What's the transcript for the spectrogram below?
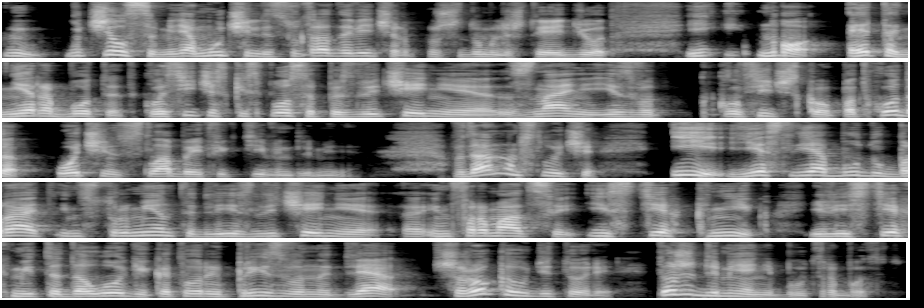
ну, учился, меня мучили с утра до вечера, потому что думали, что я идиот. И, но это не работает. Классический способ извлечения знаний из вот классического подхода очень слабо эффективен для меня. В данном случае, и если я буду брать инструменты для извлечения э, информации из тех книг или из тех методологий, которые призваны для широкой аудитории, тоже для меня не будут работать.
